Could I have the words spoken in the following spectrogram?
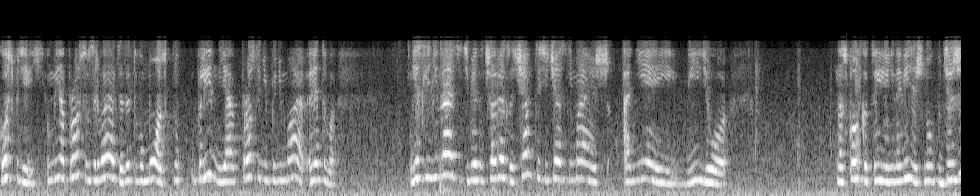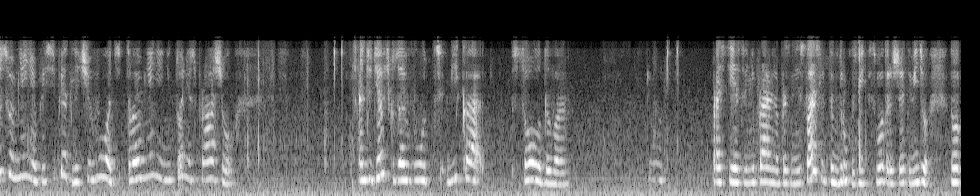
Господи, у меня просто взрывается от этого мозг. Ну, блин, я просто не понимаю этого. Если не нравится тебе этот человек, зачем ты сейчас снимаешь о ней видео? Насколько ты ее ненавидишь? Ну, держи свое мнение при себе. Для чего? Твое мнение никто не спрашивал. Эту девочку зовут Вика Солодова. Ну, прости, если неправильно произнесла, если ты вдруг смотришь это видео. Но,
